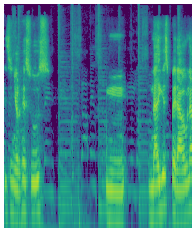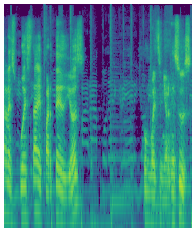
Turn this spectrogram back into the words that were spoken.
Señor Jesús, mm, nadie esperaba una respuesta de parte de Dios como el Señor Jesús.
